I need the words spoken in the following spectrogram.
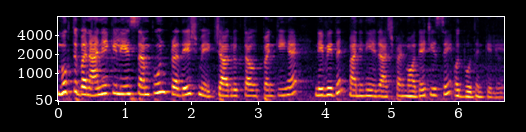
मुक्त बनाने के लिए संपूर्ण प्रदेश में जागरूकता उत्पन्न की है। निवेदन माननीय राज्यपाल महोदय जी से उद्बोधन के लिए।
